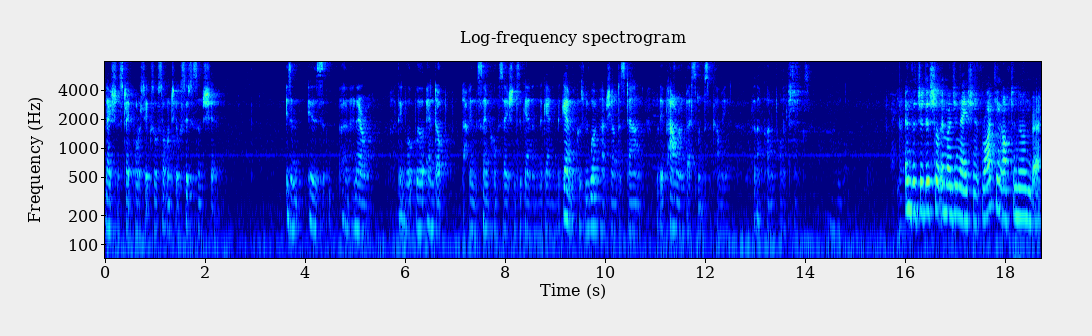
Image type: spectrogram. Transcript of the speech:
nation state politics or sovereignty or citizenship is an, is an, error. I think we'll, we'll end up having the same conversations again and again and again because we won't actually understand where the power investments are coming for that kind of politics. Mm-hmm. In the judicial imagination, writing after Nuremberg,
